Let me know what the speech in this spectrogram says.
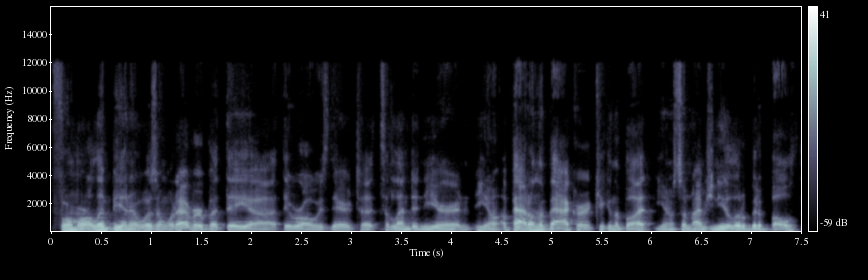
former Olympian or wasn't whatever, but they uh, they were always there to to lend an ear and you know a pat on the back or a kick in the butt. You know sometimes you need a little bit of both.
